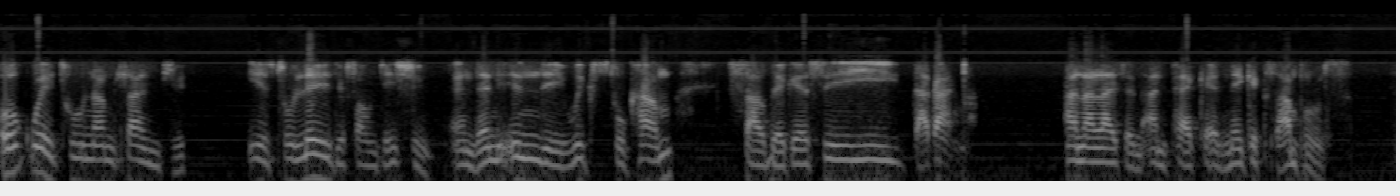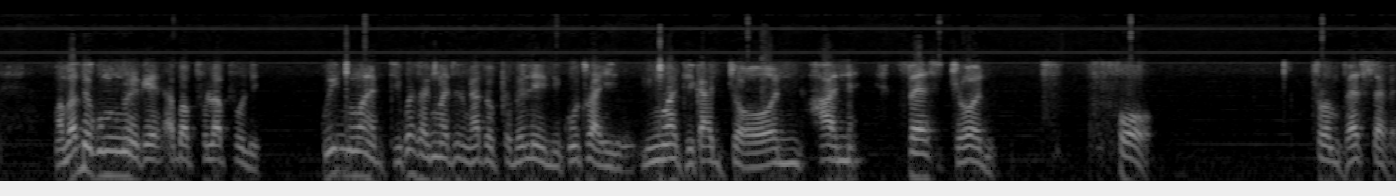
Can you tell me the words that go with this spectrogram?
okwethu namhlanje is to lay the foundation and then in the weeks to come sawube ke sidakanca analyze and unpack and make examples. Mababe kumnwe ke abaphulaphuli kwincwadi kwezaa ncwadi ezingazo ekugqibeleni kuthiwa yi- yincwadi kajohn hane first john 4 from verse 7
